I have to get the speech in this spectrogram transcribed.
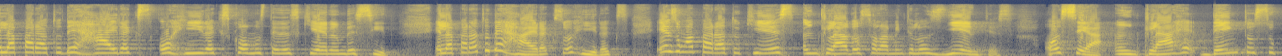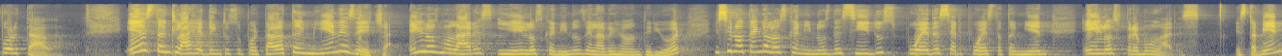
o aparato de Hyrax ou Hirax, como vocês queiram dizer. O aparato de Hyrax ou Hirax é um aparato que é anclado solamente nos dientes o sea, anclaje dentro suportada. Esta anclaje dentro suportada también es hecha en los molares y en los caninos en la región anterior. Y si no tenga los caninos decidos, puede ser puesta también en los premolares. ¿Está bien?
